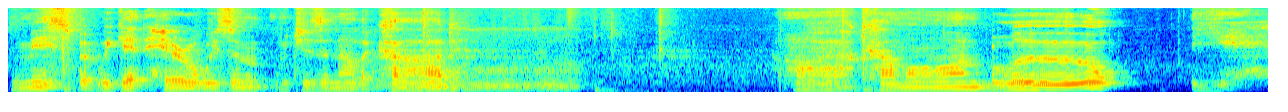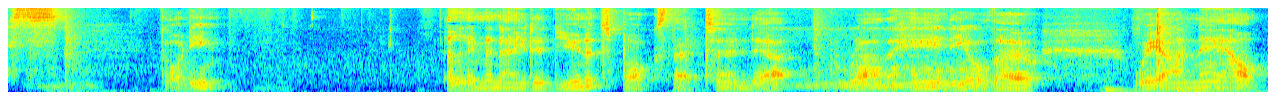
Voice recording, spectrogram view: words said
Miss, but we get heroism, which is another card. Oh, come on, blue. Yes. Got him. Eliminated units box. That turned out rather handy, although we are now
